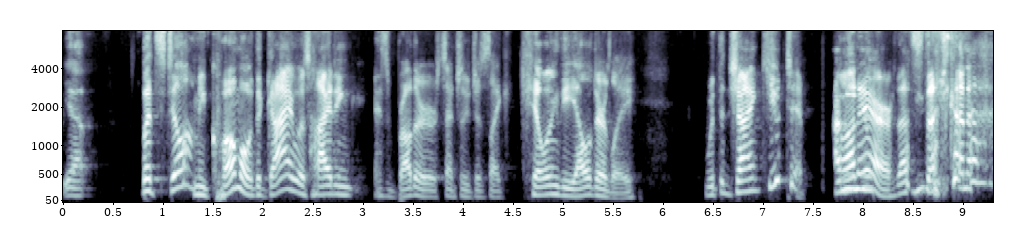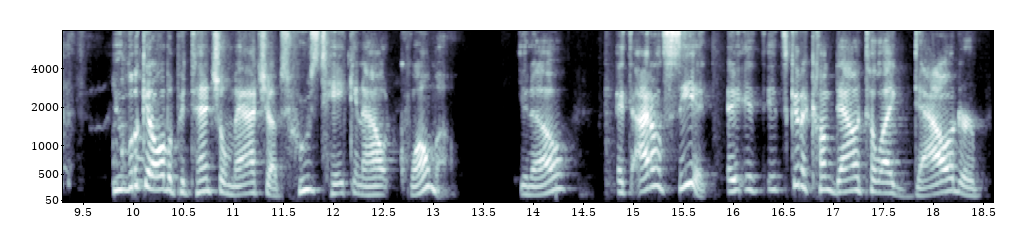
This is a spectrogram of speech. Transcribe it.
yeah. But still, I mean, Cuomo, the guy was hiding his brother, essentially just like killing the elderly with the giant Q-tip I on mean, air. That's you- that's kind of you look at all the potential matchups. Who's taking out Cuomo? You know, it, I don't see it. It- it- It's going to come down to like Dowd or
